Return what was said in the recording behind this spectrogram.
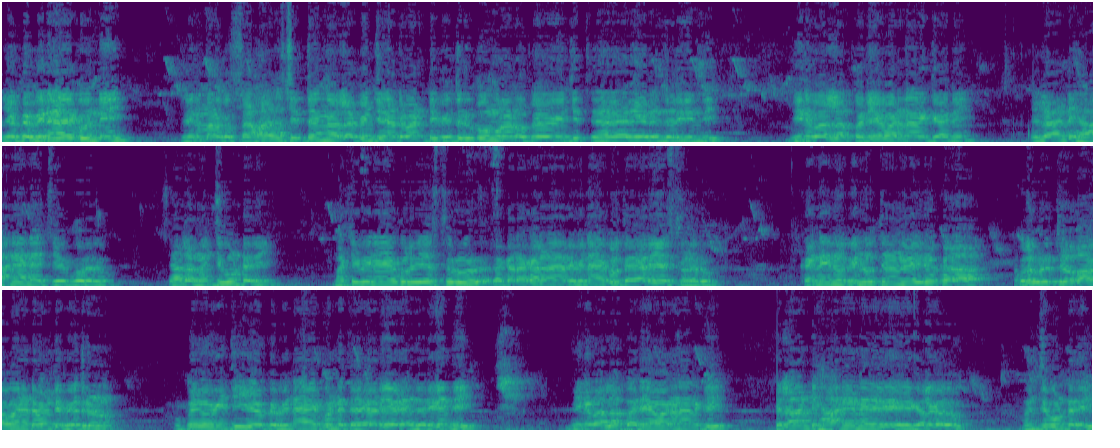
ఈ యొక్క వినాయకుడిని నేను మనకు సహజ సిద్ధంగా లభించినటువంటి వెదురు బొమ్మలను ఉపయోగించి తయారు చేయడం జరిగింది. దీనివల్ల పర్యావరణానికి కానీ ఎలాంటి హాని అనేది చేకూరదు. చాలా మంచిగా ఉంటుంది. మట్టి వినాయకులు చేస్తున్నారు రకరకాలైన వినాయకులు తయారు చేస్తున్నారు. కానీ నేను వినూత్నంగా ఇది ఒక కులవృత్తిలో భాగమైనటువంటి వెదురును ఉపయోగించి ఈ యొక్క వినాయకుడిని తయారు చేయడం జరిగింది. దీనివల్ల పర్యావరణానికి ఎలాంటి హాని అనేది కలగదు. మంచిగా ఉంటుంది.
